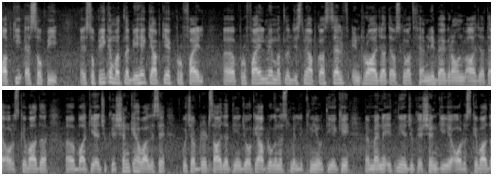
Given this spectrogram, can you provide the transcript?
आपकी S O P S O P का मतलब ये है कि आपकी एक प्रोफ़ाइल प्रोफ़ाइल में मतलब जिसमें आपका सेल्फ इंट्रो आ जाता है, उसके बाद फैमिली बैकग्राउंड आ जाता है और उसके बाद बाकी एजुकेशन के हवाले से कुछ अपडेट्स आ जाती हैं जो कि आप लोगों ने उसमें लिखनी होती है कि मैंने इतनी एजुकेशन की है और उसके बाद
